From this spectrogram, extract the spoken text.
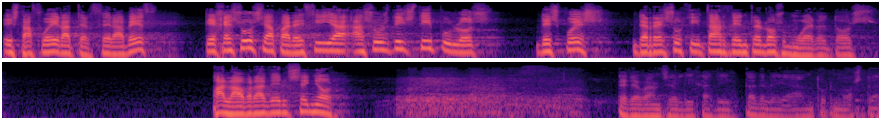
Esta fue la tercera vez que Jesús se aparecía a sus discípulos después de resucitar de entre los muertos. Palabra del Señor. Dicta de leantur nostra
